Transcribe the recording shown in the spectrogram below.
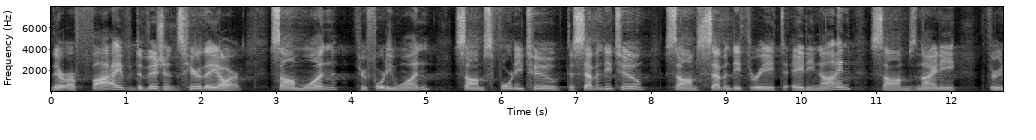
There are five divisions. Here they are Psalm 1 through 41, Psalms 42 to 72, Psalms 73 to 89, Psalms 90 through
